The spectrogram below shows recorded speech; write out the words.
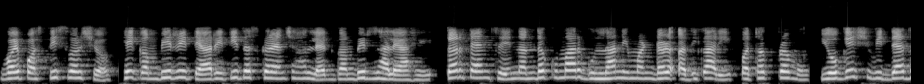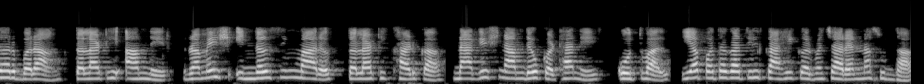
वय पस्तीस वर्ष हे गंभीररित्या रेती तस्करांच्या हल्ल्यात गंभीर झाले आहे. तर त्यांचे नंदकुमार गुल्हानी मंडळ अधिकारी पथक प्रमुख योगेश विद्याधर बरांग तलाठी आमनेर रमेश इंदलसिंग मारक तलाठी खाडका नागेश नामदेव कठाने कोतवाल या पथकातील काही कर्मचाऱ्यांना सुद्धा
